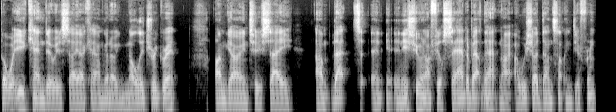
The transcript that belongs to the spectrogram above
But what you can do is say, okay, I'm going to acknowledge regret. I'm going to say um, that's an, an issue and I feel sad about that. And I, I wish I'd done something different.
